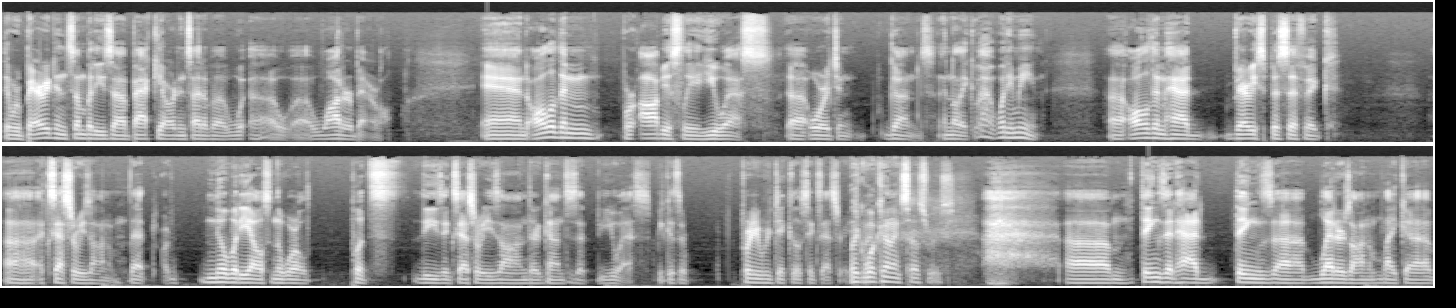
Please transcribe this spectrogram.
They were buried in somebody's uh, backyard inside of a, w- uh, a water barrel, and all of them were obviously U.S. Uh, origin guns. And they're like, wow, "What do you mean?" Uh, all of them had very specific uh, accessories on them that nobody else in the world puts these accessories on their guns except the U.S. because they're pretty ridiculous accessories. Like But, what kind of accessories? Um, things that had things uh, letters on them, like uh,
